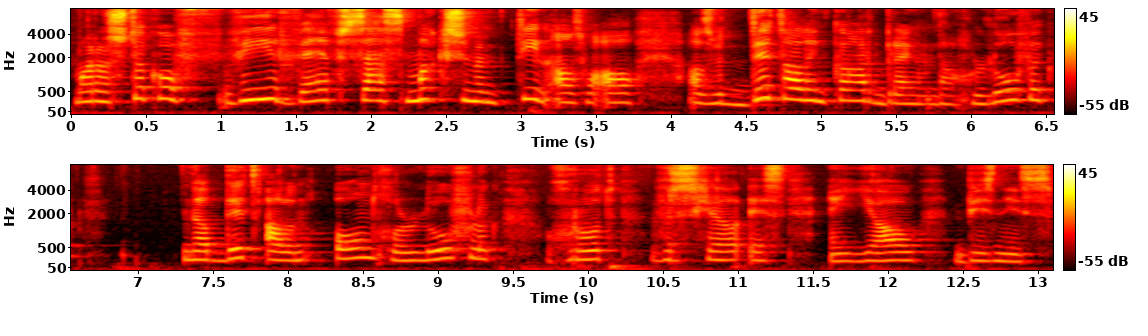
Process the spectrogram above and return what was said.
maar een stuk of 4, 5, 6, maximum 10. Als we, al, als we dit al in kaart brengen, dan geloof ik dat dit al een ongelooflijk groot verschil is in jouw business.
